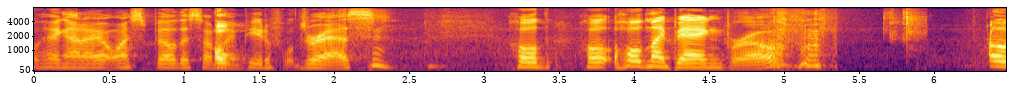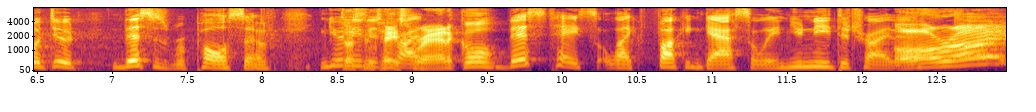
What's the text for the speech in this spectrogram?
Oh, hang on. I don't want to spill this on Oh. my beautiful dress. Hold, hold, hold my bang, bro. oh, dude, this is repulsive. You Doesn't need to taste try- radical? This tastes like fucking gasoline. You need to try this. All right.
